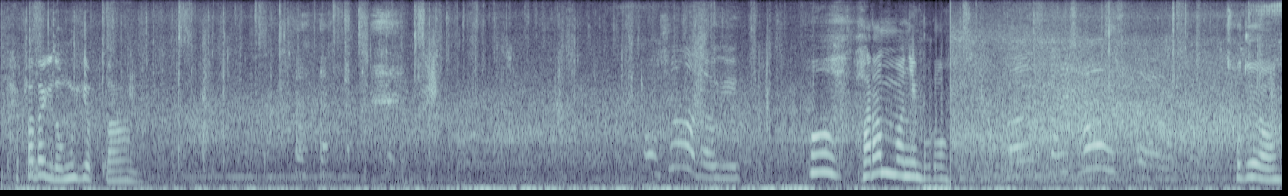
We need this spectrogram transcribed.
발바닥이 너무 귀엽다. 어 시원하다 여기. 어, 바람 많이 불어. 나는 빨리 샤워하고 싶어요. 저도요.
